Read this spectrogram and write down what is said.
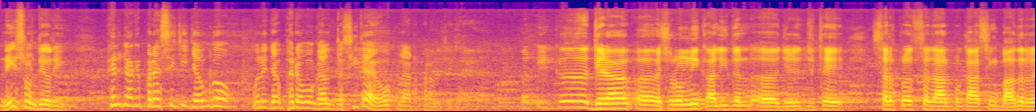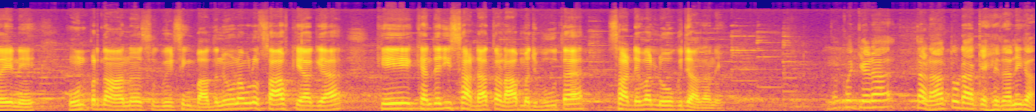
ਨਹੀਂ ਸੁਣਦੇ ਉਹਦੀ ਫਿਰ ਜਾ ਕੇ ਪ੍ਰੈਸ 'ਚ ਹੀ ਜਾਊਗਾ ਉਹ। ਉਹਨੇ ਜਾ, ਫਿਰ ਉਹ ਗੱਲ ਦੱਸੀ ਤਾਂ ਹੈ ਉਹ ਪਲੇਟਫਾਰਮ ਤੇ ਜਾ ਕੇ। ਪਰ ਇੱਕ ਜਿਹੜਾ ਅ, ਸ਼੍ਰੋਮਣੀ ਅਕਾਲੀ ਦਲ ਅ, ਜਿਹੜੇ ਜਿੱਥੇ ਸਰਪ੍ਰਸਤ ਸਰਦਾਰ ਪ੍ਰਕਾਸ਼ ਸਿੰਘ ਬਾਦਲ ਰਹੇ ਨੇ ਹੁਣ ਪ੍ਰਧਾਨ ਸੁਖਬੀਰ ਸਿੰਘ ਬਾਦਲ ਨੇ ਉਹਨਾਂ ਵੱਲੋਂ ਸਾਫ਼ ਕਿਹਾ ਗਿਆ ਕਿ ਕਹਿੰਦੇ ਜੀ ਸਾਡਾ ਧੜਾ ਮਜ਼ਬੂਤ ਹੈ ਸਾਡੇ ਵੱਲ ਲੋਕ ਜ਼ਿਆਦਾ ਨੇ। ਦੇਖੋ ਜਿਹੜਾ ਧੜਾ ਧੁੜਾ ਕਿਸੇ ਦਾ ਨਹੀਂਗਾ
